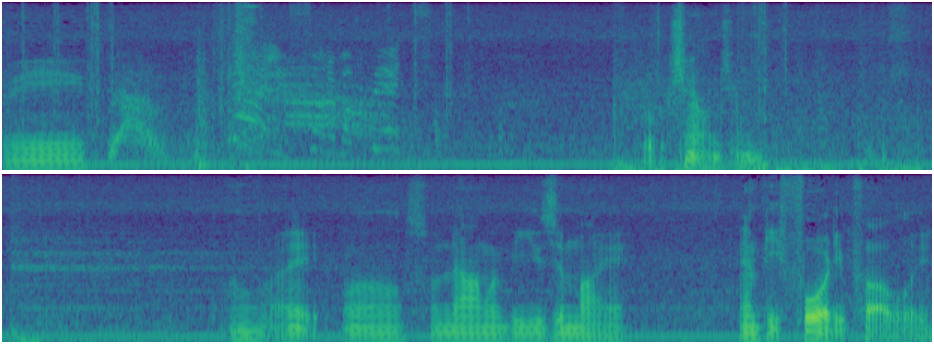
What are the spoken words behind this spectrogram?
three, little challenging. Alright, well, so now I'm going to be using my MP40 probably.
